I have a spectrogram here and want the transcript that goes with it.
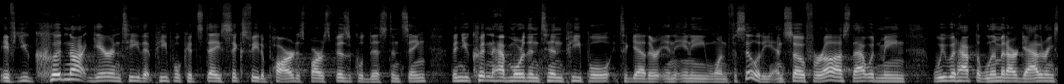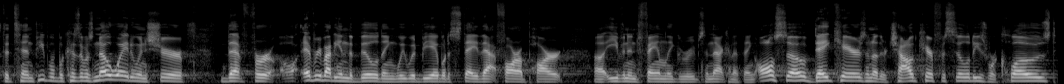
if you could not guarantee that people could stay six feet apart as far as physical distancing, then you couldn't have more than 10 people together in any one facility. And so for us, that would mean we would have to limit our gatherings to 10 people because there was no way to ensure that for everybody in the building, we would be able to stay that far apart uh, even in family groups and that kind of thing. Also, daycares and other childcare facilities were closed.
